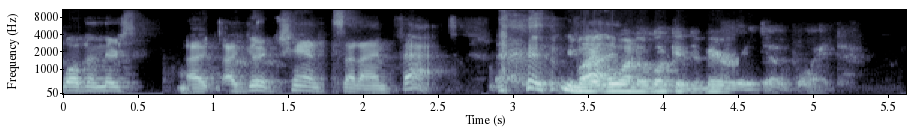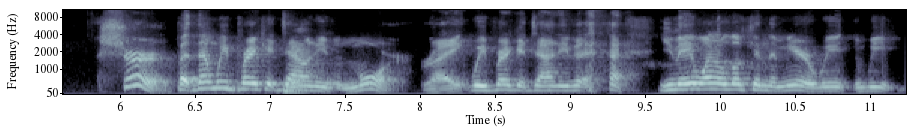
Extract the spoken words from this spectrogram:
well, then there's a, a good chance that I'm fat. you but, might want to look in the mirror at that point. Sure, but then we break it down yeah. even more, right? We break it down even. you may want to look in the mirror. We we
